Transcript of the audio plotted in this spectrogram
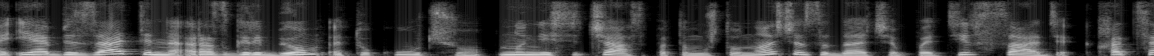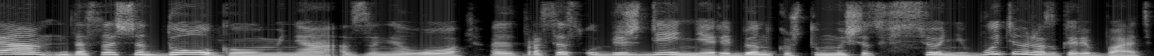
и обязательно разгребем эту кучу. Но не сейчас, потому что у нас сейчас задача пойти в садик. Хотя достаточно долго у меня заняло этот процесс убеждения ребенка, что мы сейчас все не будем разгребать.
